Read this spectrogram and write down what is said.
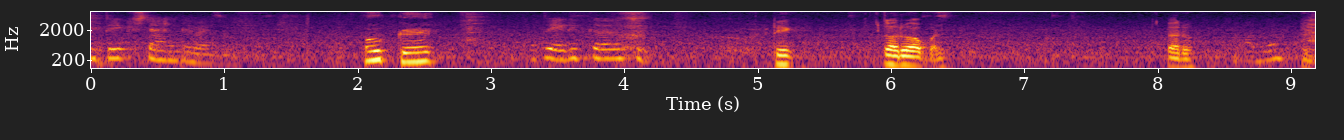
तिथे एक स्टँड ठेवायचं. ओके. एडिट करायला ठीक. करू आपण. करू समजलं तेवढं तेवढं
